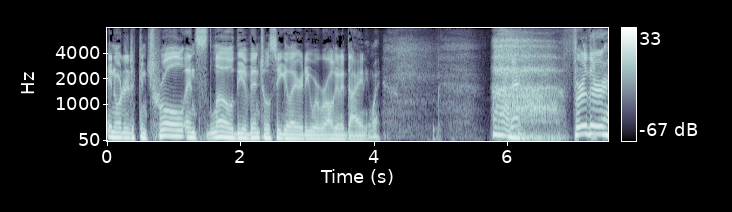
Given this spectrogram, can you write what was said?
in order to control and slow the eventual singularity where we're all going to die anyway. Further,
